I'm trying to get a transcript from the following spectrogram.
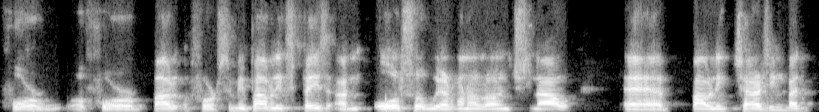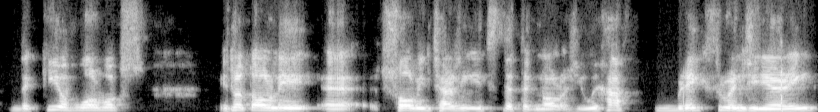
for for for semi-public space, and also we are going to launch now uh, public charging. But the key of Wallbox is not only uh, solving charging; it's the technology. We have breakthrough engineering.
